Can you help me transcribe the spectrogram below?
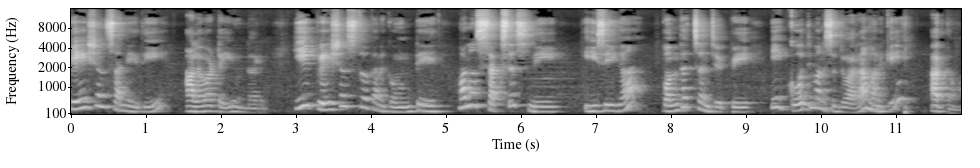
పేషెన్స్ అనేది అలవాటై ఉండాలి. ఈ పేషెన్స్తో కనుక ఉంటే మనం సక్సెస్ని ఈజీగా పొందొచ్చు అని చెప్పి ఈ కోతి మనసు ద్వారా మనకి అర్థం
